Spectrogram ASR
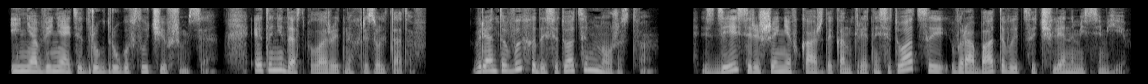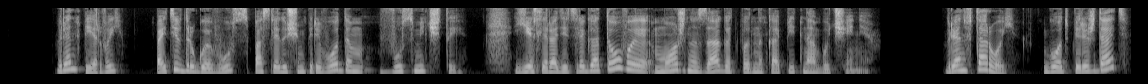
и не обвиняйте друг друга в случившемся. Это не даст положительных результатов. Вариантов выхода ситуации множество. Здесь решение в каждой конкретной ситуации вырабатывается членами семьи. Вариант первый — пойти в другой вуз с последующим переводом в вуз мечты — если родители готовы, можно за год поднакопить на обучение. Вариант второй. Год переждать,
